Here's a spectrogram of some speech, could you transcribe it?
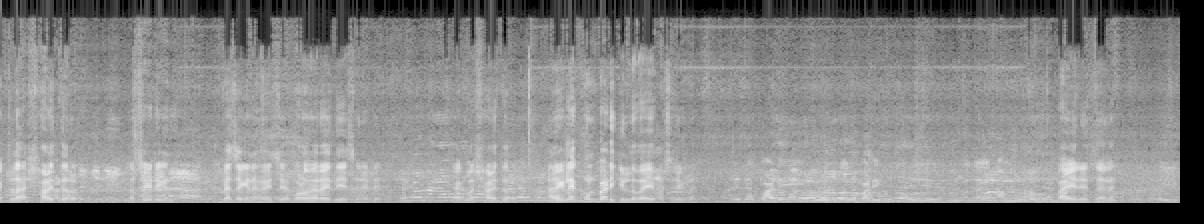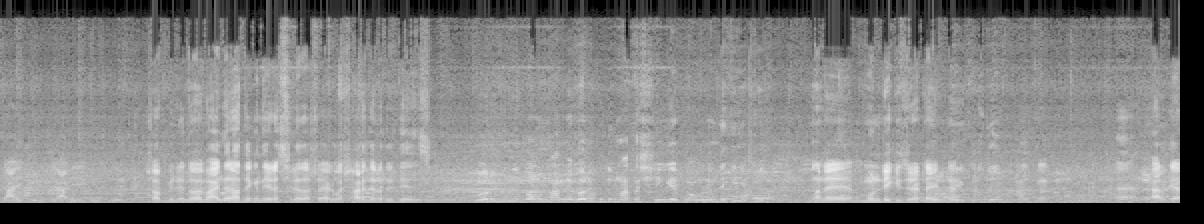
এক লাখ সাড়ে তেরো। সাড়ে দর্শক এটা কিন্তু বেচা কিনা হয়েছে বড় ভেড়াই দিয়েছেন এটা। এক লাখ সাড়ে তেরো। আর এগুলা কোন পাড়ি কিনলো ভাই এই পাশে এগুলো বাড়ি বাইরে তাই না? সব মিলে। তবে ভাইদের হাতে কিন্তু এটা ছিল দর্শক এক লাখ সাড়ে তেরোতে দিয়ে দিয়েছে। গরু কিন্তু পরে মানে গরু শুধু মাথা সিংহের প্রবলেম দেখি। মানে মুন্ডি কিছুটা টাইপ না? হালকা। হ্যাঁ। হালকা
